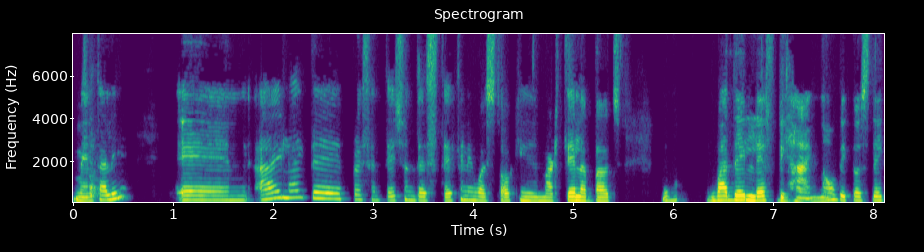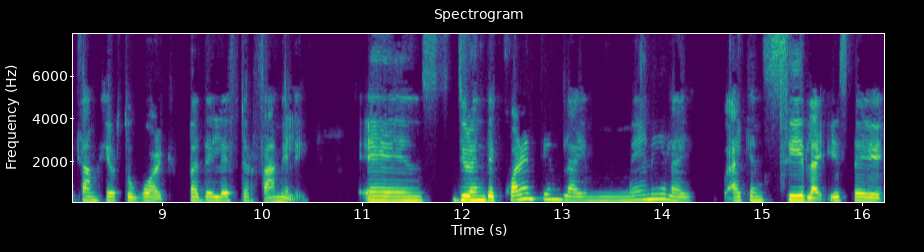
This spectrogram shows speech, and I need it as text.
mentally. And I like the presentation that Stephanie was talking and Martel about what they left behind, no, because they come here to work, but they left their family. And during the quarantine, like many, like I can see, like it's the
